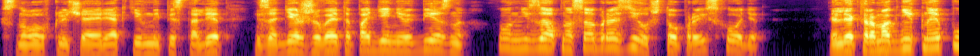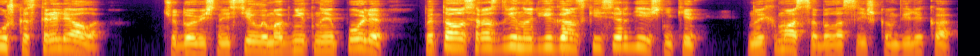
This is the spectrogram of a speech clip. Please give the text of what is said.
Снова включая реактивный пистолет и задерживая это падение в бездну, он внезапно сообразил, что происходит. Электромагнитная пушка стреляла. Чудовищной силы магнитное поле пыталось раздвинуть гигантские сердечники, но их масса была слишком велика.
